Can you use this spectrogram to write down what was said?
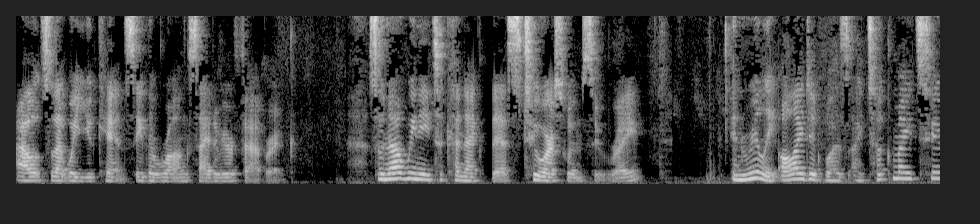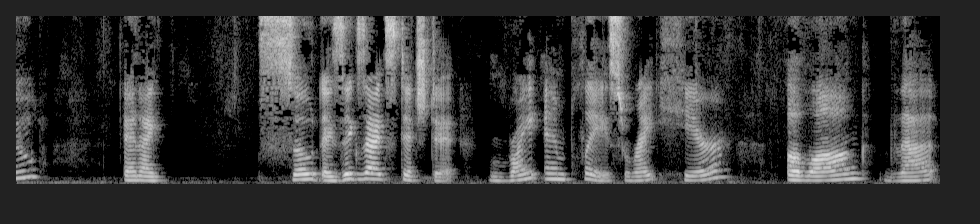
out so that way you can't see the wrong side of your fabric. So now we need to connect this to our swimsuit, right? And really all I did was I took my tube and I sewed, I zigzag stitched it right in place right here along that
